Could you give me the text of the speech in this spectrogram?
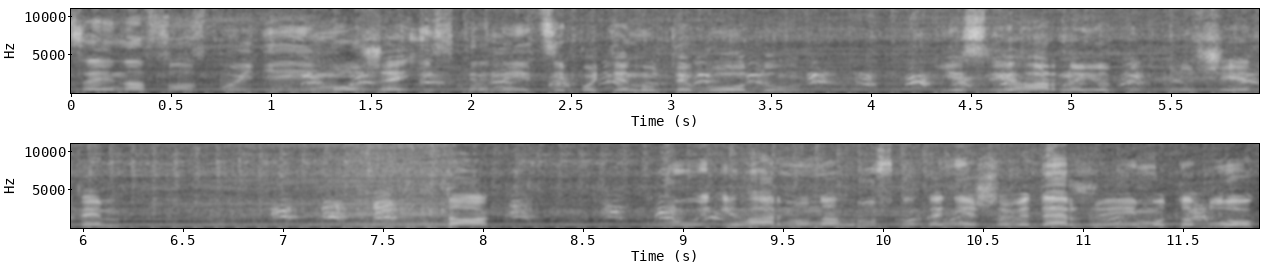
цей насос, по ідеї, може із криниці потягнути воду, якщо гарно його підключити. Так. Ну і гарну нагрузку, звісно, видержує і мотоблок.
